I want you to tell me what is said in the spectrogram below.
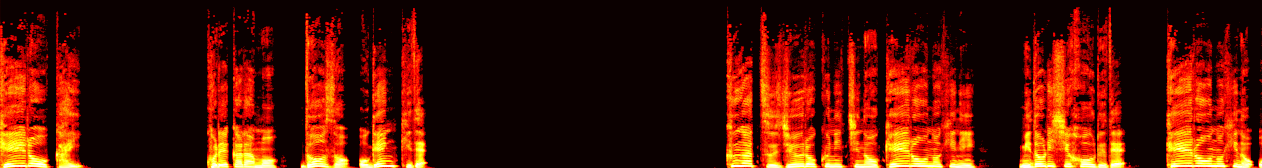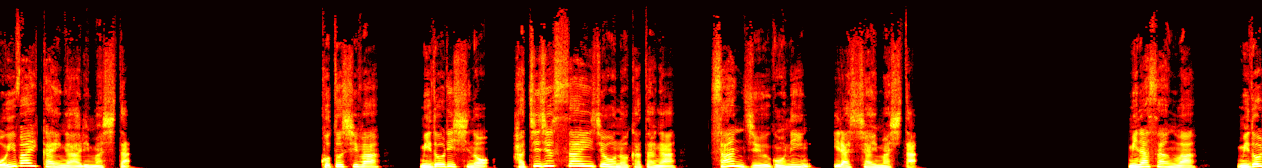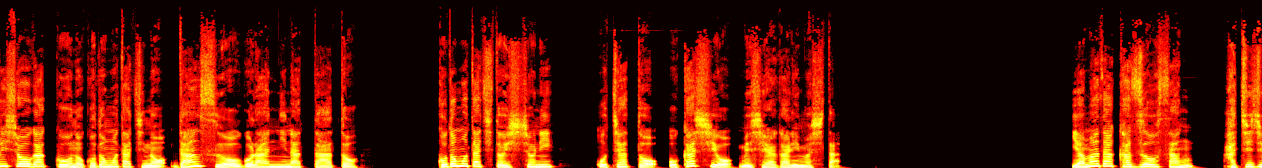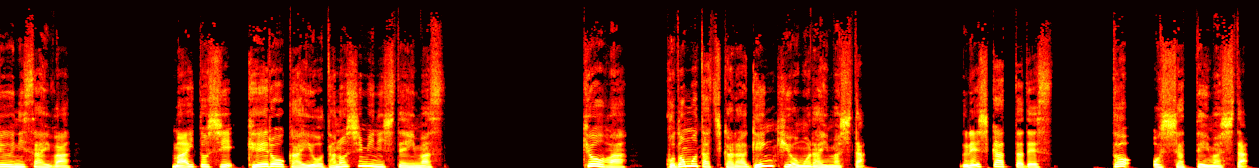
敬老会。これからもどうぞお元気で。9月16日の敬老の日に、緑市ホールで敬老の日のお祝い会がありました。今年は緑市の80歳以上の方が35人いらっしゃいました。皆さんは緑小学校の子供たちのダンスをご覧になった後、子供たちと一緒にお茶とお菓子を召し上がりました。山田和夫さん82歳は、毎年敬老会を楽しみにしています。今日は子供たちから元気をもらいました。嬉しかったです。とおっしゃっていました。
